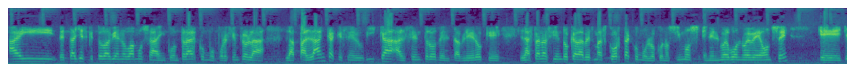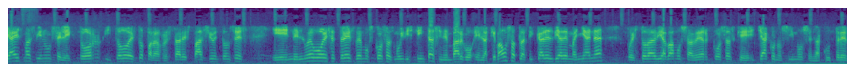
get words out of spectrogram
hay detalles que todavía no vamos a encontrar, como por ejemplo la, la palanca que se ubica al centro del tablero, que la están haciendo cada vez más corta, como lo conocimos en el nuevo 911 que ya es más bien un selector y todo esto para restar espacio. Entonces, en el nuevo S3 vemos cosas muy distintas, sin embargo, en la que vamos a platicar el día de mañana, pues todavía vamos a ver cosas que ya conocimos en la Q3,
